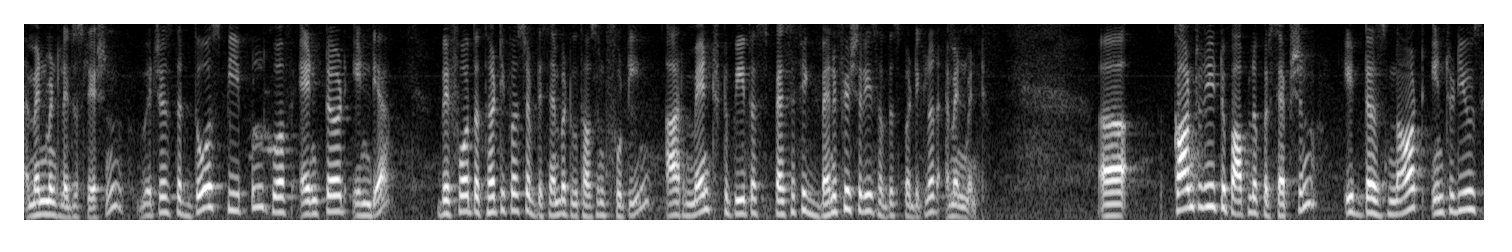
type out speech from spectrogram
amendment legislation, which is that those people who have entered India before the 31st of December 2014 are meant to be the specific beneficiaries of this particular amendment. Uh, contrary to popular perception, it does not introduce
